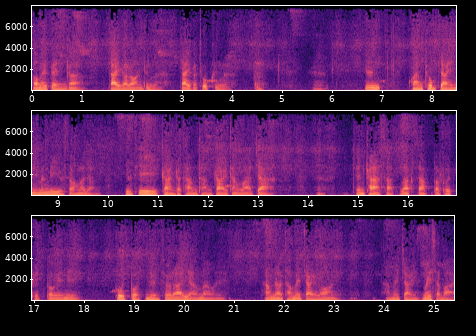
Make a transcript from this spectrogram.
เขาไม่เป็นก็ใจก็ร้อนขึ้นมา ใจก็ทุกข์ขึ้นมาความทุกข์ใจนี้มันมีอยู่สองระดับ อยู่ที่การกระทำทางกายทางวาจา เช่นฆ่าสัตว์ลักทรัพย์ประพฤติผิดประเวณี พูดปดดื่มสุรายาเมาทำแล้วทำให้ใจร้อนทำให้ใจไม่สบาย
